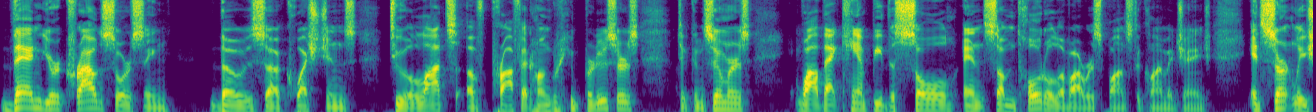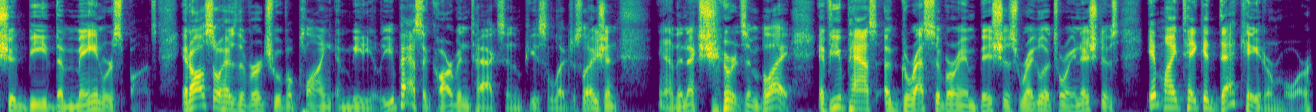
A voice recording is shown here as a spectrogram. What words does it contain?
then you're crowdsourcing those uh, questions to lots of profit hungry producers, to consumers. While that can't be the sole and sum total of our response to climate change, it certainly should be the main response. It also has the virtue of applying immediately. You pass a carbon tax in a piece of legislation, yeah, the next year it's in play. If you pass aggressive or ambitious regulatory initiatives, it might take a decade or more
